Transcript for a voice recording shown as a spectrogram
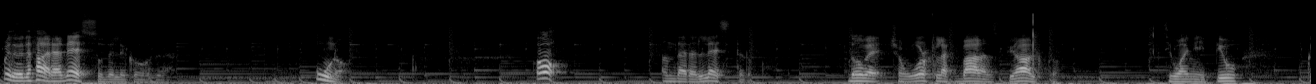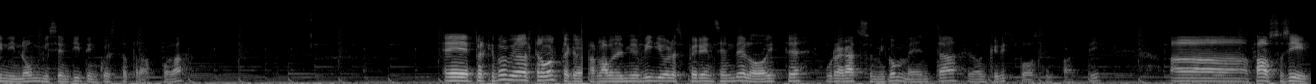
voi dovete fare adesso delle cose. Uno, o andare all'estero, dove c'è un work-life balance più alto, si guadagna di più, quindi non vi sentite in questa trappola. E perché proprio l'altra volta che parlavo del mio video l'esperienza in Deloitte, un ragazzo mi commenta, e ho anche risposto infatti, uh, Fausto sì,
